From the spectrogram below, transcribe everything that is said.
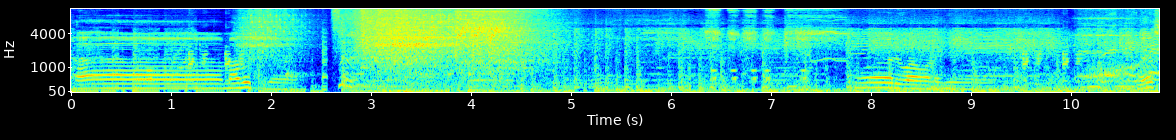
Um. What do I want to do? This?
